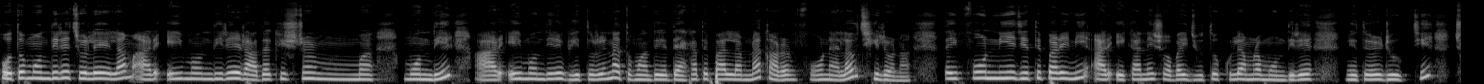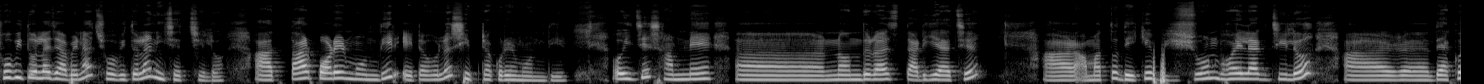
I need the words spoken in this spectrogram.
প্রথম মন্দিরে চলে এলাম আর এই মন্দিরে রাধাকৃষ্ণর মন্দির আর এই মন্দিরের ভেতরে না তোমাদের দেখাতে পারলাম না কারণ ফোন অ্যালাও ছিল না। তাই ফোন নিয়ে যেতে পারিনি আর এখানে সবাই জুতো খুলে আমরা মন্দিরে ভেতরে ঢুকছি। ছবি তোলা যাবে না, ছবি তোলা নিষেধ ছিল। আর তারপরের মন্দির এটা হলো শিব ঠাকুরের মন্দির। ওই যে সামনে নন্দরাজ দাঁড়িয়ে আছে। আর আমার তো দেখে ভীষণ ভয় লাগছিল। আর দেখো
